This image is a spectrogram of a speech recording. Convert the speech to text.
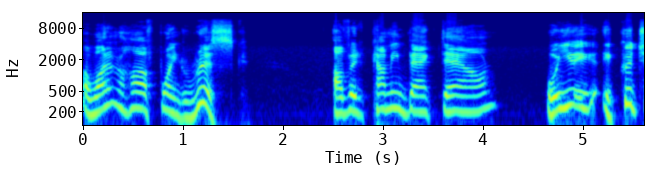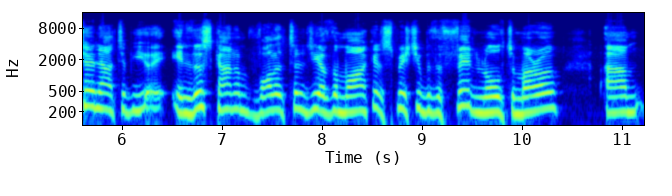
a one and a half point risk of it coming back down or you, it could turn out to be in this kind of volatility of the market, especially with the Fed and all tomorrow. Um,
